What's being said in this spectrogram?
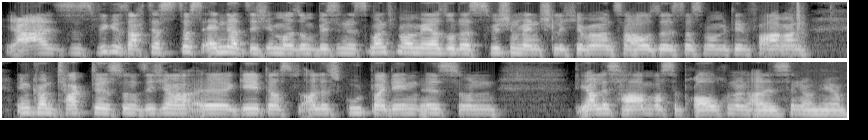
ja, es ist, wie gesagt, das, das ändert sich immer so ein bisschen. Es ist manchmal mehr so das Zwischenmenschliche, wenn man zu Hause ist, dass man mit den Fahrern in Kontakt ist und sicher äh, geht, dass alles gut bei denen ist und die alles haben, was sie brauchen und alles hin und her.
